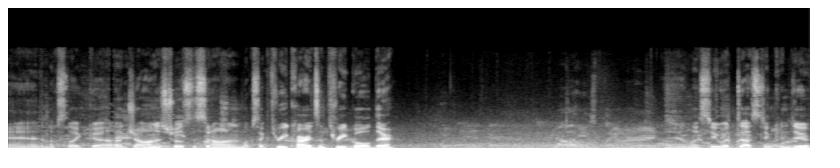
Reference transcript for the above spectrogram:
And looks like uh, Jon has chose to sit on, looks like three cards and three gold there. Let's see what Dustan can do.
